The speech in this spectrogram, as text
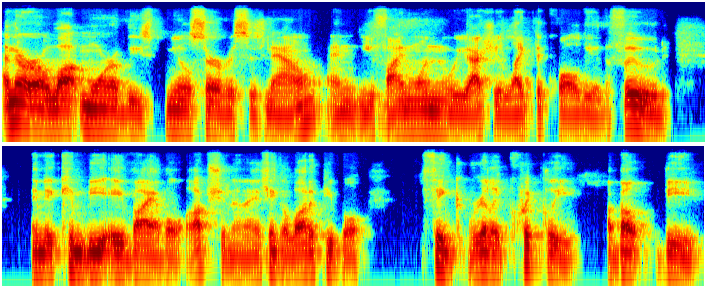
and there are a lot more of these meal services now and you find one where you actually like the quality of the food and it can be a viable option and i think a lot of people think really quickly about the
